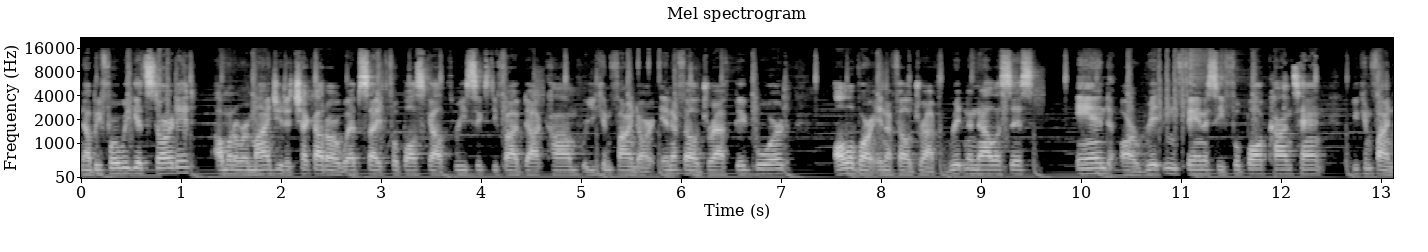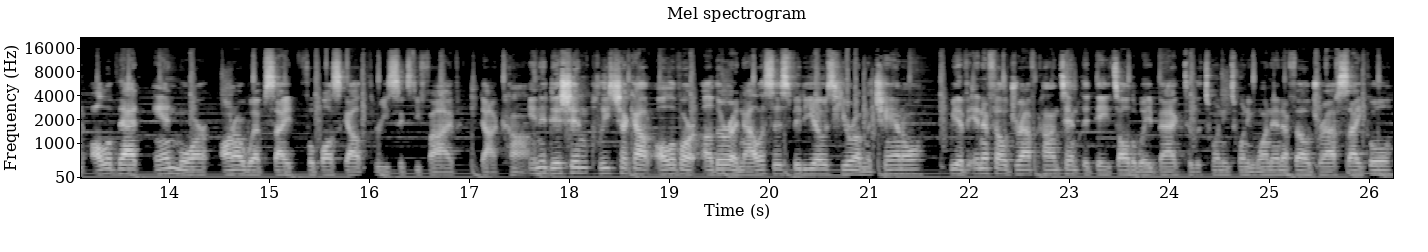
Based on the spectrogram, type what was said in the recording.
Now, before we get started, I want to remind you to check out our website, footballscout365.com, where you can find our NFL draft big board, all of our NFL draft written analysis, and our written fantasy football content. You can find all of that and more on our website, footballscout365.com. In addition, please check out all of our other analysis videos here on the channel. We have NFL draft content that dates all the way back to the 2021 NFL draft cycle.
